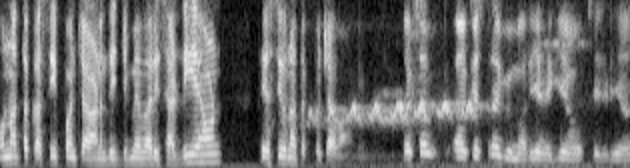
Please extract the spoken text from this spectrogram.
ਉਹਨਾਂ ਤੱਕ ਅਸੀਂ ਪਹੁੰਚਾਉਣ ਦੀ ਜ਼ਿੰਮੇਵਾਰੀ ਸਾਡੀ ਹੈ ਹੁਣ ਤੇ ਅਸੀਂ ਉਹਨਾਂ ਤੱਕ ਪਹੁੰਚਾਵਾਂਗੇ। ਡਾਕਟਰ ਸਾਹਿਬ ਕਿਸ ਤਰ੍ਹਾਂ ਬਿਮਾਰੀਆਂ ਹੈਗੀਆਂ ਉੱਥੇ ਜਿਹੜੀਆਂ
